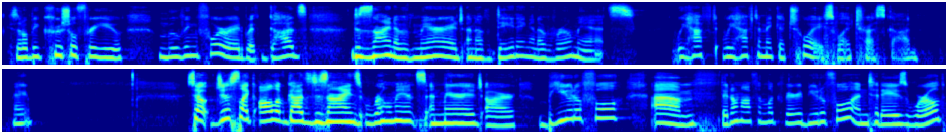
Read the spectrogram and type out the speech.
Because it'll be crucial for you moving forward with God's design of marriage and of dating and of romance. We have to, we have to make a choice. Will I trust God? Right? So, just like all of God's designs, romance and marriage are beautiful. Um, they don't often look very beautiful in today's world.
